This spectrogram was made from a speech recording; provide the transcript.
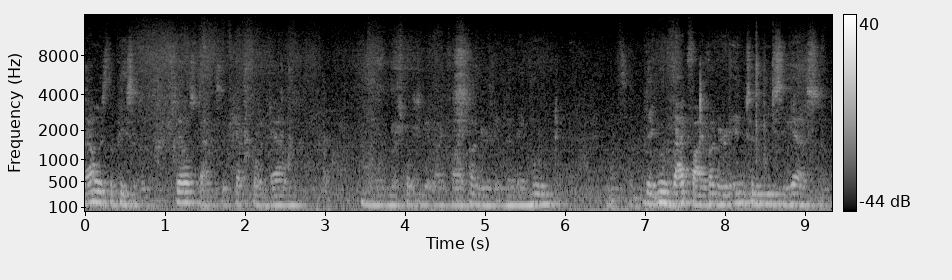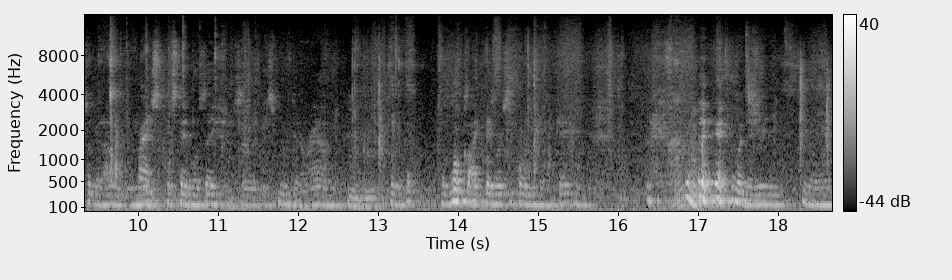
that was the piece of the sales tax that kept going down. Uh, We were supposed to get like five hundred, and then they moved, they moved that five hundred into the ECS, and took it out of the Right. municipal stabilization, so they just moved it around Mhm. to, to look like they were supporting education. When they really, you know, when-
